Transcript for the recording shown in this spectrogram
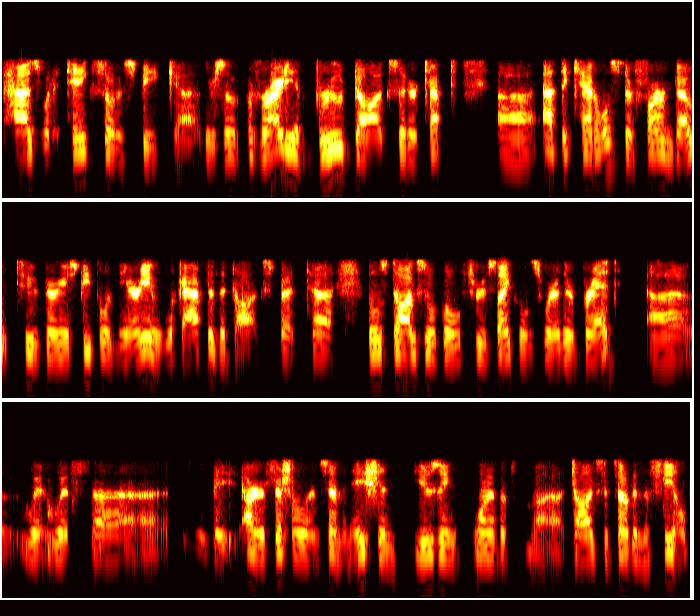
has what it takes, so to speak. Uh, there's a, a, variety of brood dogs that are kept uh, at the kennels. They're farmed out to various people in the area who look after the dogs. But uh, those dogs will go through cycles where they're bred uh, with, with uh, the artificial insemination using one of the uh, dogs that's out in the field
